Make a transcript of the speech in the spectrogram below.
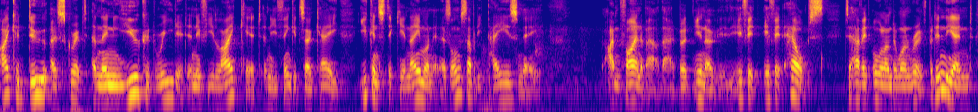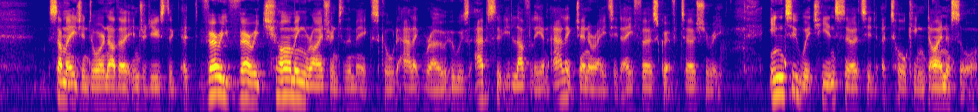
I could do a script and then you could read it. And if you like it and you think it's okay, you can stick your name on it. As long as somebody pays me, I'm fine about that. But you know, if it if it helps to have it all under one roof. But in the end, some agent or another introduced a, a, very, very charming writer into the mix called Alec Rowe, who was absolutely lovely. And Alec generated a first script for tertiary into which he inserted a talking dinosaur.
